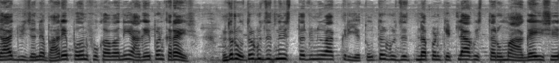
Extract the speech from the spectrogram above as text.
ગાજવીજ અને ભારે પવન ફૂંકાવાની આગાહી પણ કરાઈ છે. મિત્રો ઉત્તર ગુજરાતના વિસ્તારોની વાત કરીએ તો ઉત્તર ગુજરાતના પણ કેટલાક વિસ્તારોમાં આગાહી છે,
